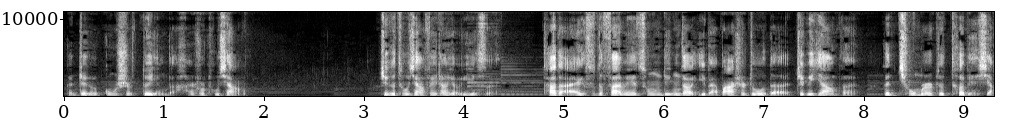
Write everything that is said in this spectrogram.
跟这个公式对应的函数图像了。这个图像非常有意思，它的 x 的范围从零到一百八十度的这个样子跟球门就特别像，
